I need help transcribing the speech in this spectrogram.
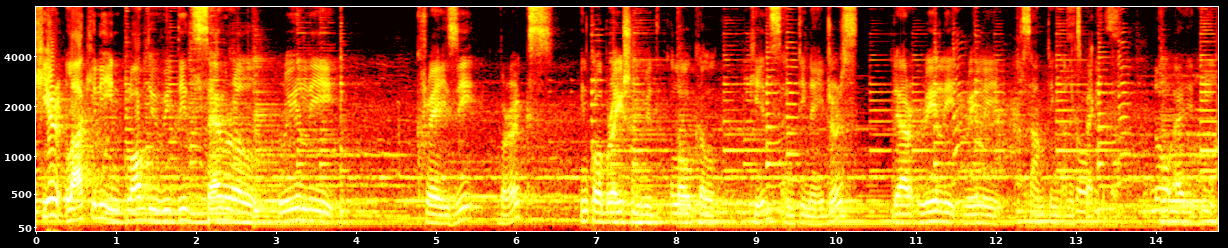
here, luckily in Plovdiv, we did several really crazy works in collaboration with local kids and teenagers. They are really, really something unexpected. no editing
